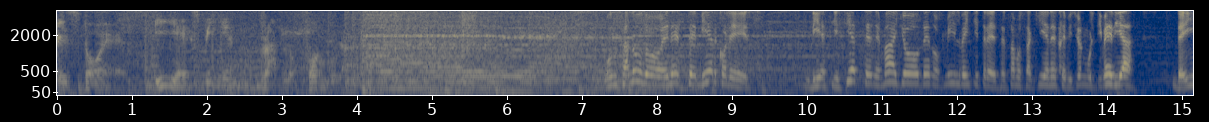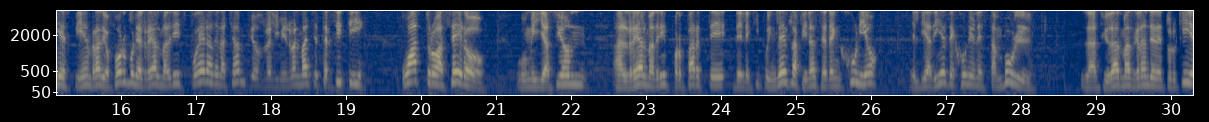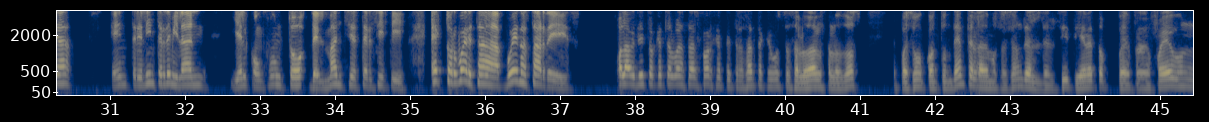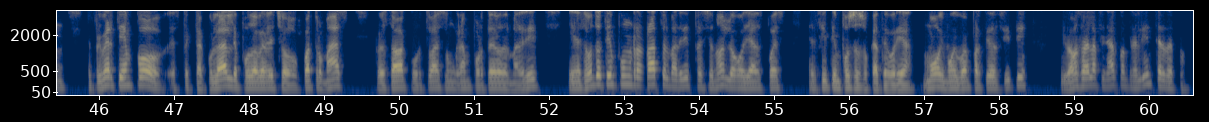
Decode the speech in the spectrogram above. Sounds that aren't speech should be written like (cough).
Esto es ESPN Radio Fórmula. Un saludo en este miércoles 17 de mayo de 2023. Estamos aquí en esta emisión multimedia de ESPN Radio Fórmula. El Real Madrid fuera de la Champions lo eliminó el Manchester City 4 a 0. Humillación al Real Madrid por parte del equipo inglés. La final será en junio, el día 10 de junio en Estambul, la ciudad más grande de Turquía, entre el Inter de Milán y el conjunto del Manchester City. Héctor Huerta, buenas tardes. Hola, Bendito, ¿qué tal? Buenas tardes, Jorge Pietrasanta, qué gusto saludarlos a los dos. Pues un contundente la demostración del, del City, ¿eh, Beto? Fue, fue un, el primer tiempo espectacular, le pudo haber hecho cuatro más, pero estaba Courtois, un gran portero del Madrid. Y en el segundo tiempo, un rato el Madrid presionó y luego ya después el City impuso su categoría. Muy, muy buen partido del City. Y vamos a ver la final contra el Inter, Beto.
